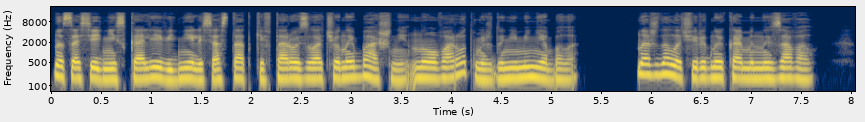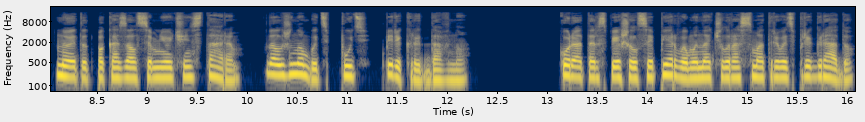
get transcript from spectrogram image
На соседней скале виднелись остатки второй золоченой башни, но ворот между ними не было. Нас ждал очередной каменный завал, но этот показался мне очень старым. Должно быть, путь перекрыт давно. Куратор спешился первым и начал рассматривать преграду.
